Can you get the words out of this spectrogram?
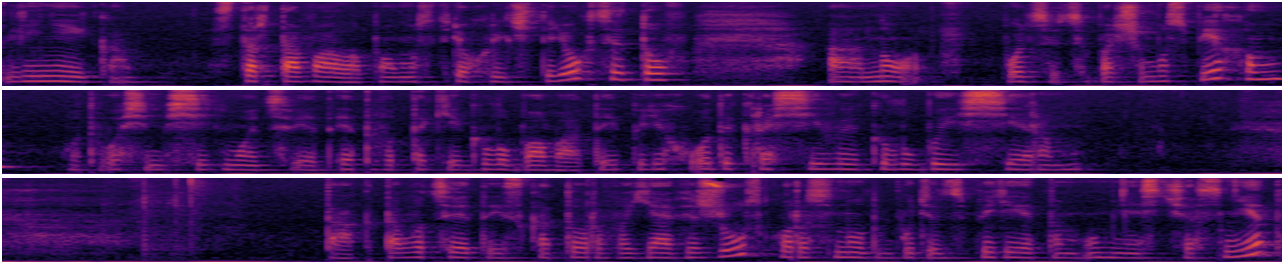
линейка стартовала, по-моему, с трех или четырех цветов, а, но пользуется большим успехом. Вот 87 цвет. Это вот такие голубоватые переходы, красивые, голубые с серым. Так, того цвета, из которого я вяжу, скоро снуд будет с беретом, у меня сейчас нет.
